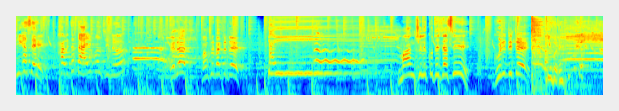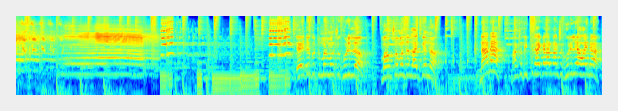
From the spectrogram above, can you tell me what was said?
ঠিক আছে আমি তো তাই বলছি না। এই রাজ মাংসের ব্যাগটা দে। মাংসলি কোথায় যাচ্ছি? ঘুরি দিতে। এই দেখো তোমার মাংস ঘুরিলাম মাংস আমাদের লাগবে না। না না মাংস বিক্রি হয়ে গেলে আর মাংস ঘুরিলে হয় না।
